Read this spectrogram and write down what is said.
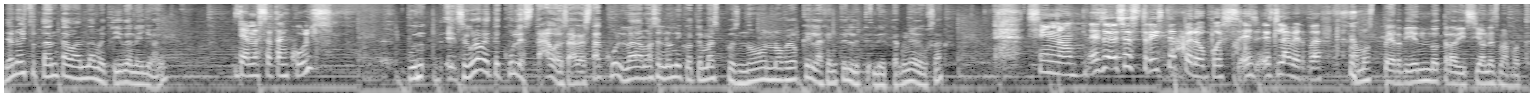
ya no he visto tanta banda metida en ello. ¿eh? Ya no está tan cool. Pues, eh, seguramente cool está, o sea, está cool. Nada más el único tema es, pues no, no veo que la gente le, termine de usar. Sí, no, eso, eso es triste, pero pues es, es la verdad. Estamos perdiendo tradiciones, mamota.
